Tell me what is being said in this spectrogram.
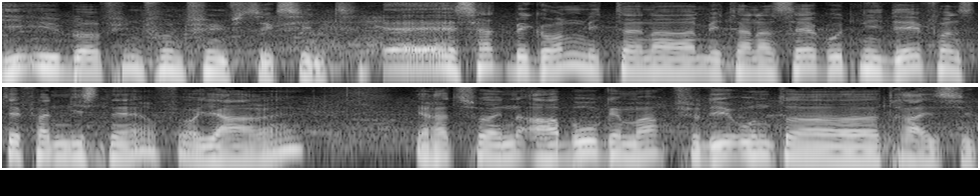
die über 55 sind. Es hat begonnen mit einer, mit einer sehr guten Idee von Stefan Lisner vor Jahren. Er hat so ein Abo gemacht für die unter 30.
